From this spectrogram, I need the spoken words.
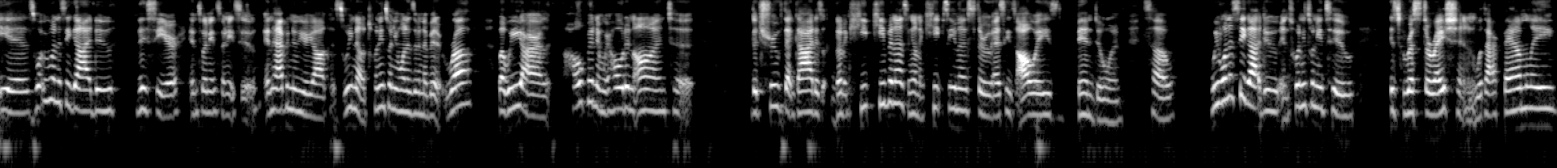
is what we want to see God do this year in 2022. And Happy New Year, y'all, because we know 2021 has been a bit rough, but we are hoping and we're holding on to the truth that God is to keep keeping us and to keep seeing us through as He's always been doing. So, we want to see God do in 2022 is restoration with our family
